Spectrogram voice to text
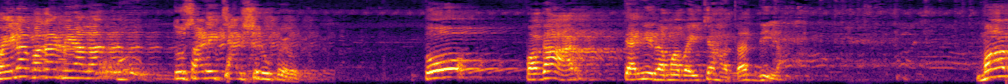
पहिला पगार मिळाला तो साडेचारशे रुपये होता. तो पगार त्यांनी रमाबाईच्या हातात दिला. मग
